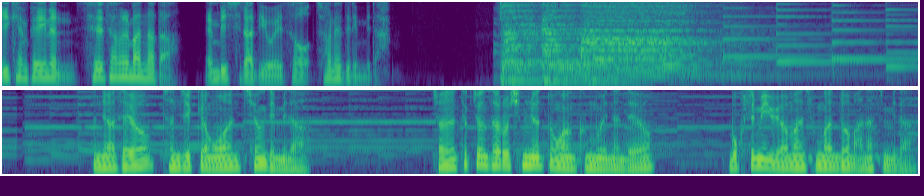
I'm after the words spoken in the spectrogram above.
이 캠페인은 세상을 만나다 MBC 라디오에서 전해드립니다. 안녕하세요. 전직 경호원 최영재입니다. 저는 특전사로 10년 동안 근무했는데요. 목숨이 위험한 순간도 많았습니다.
